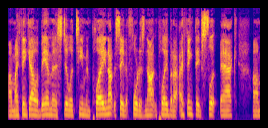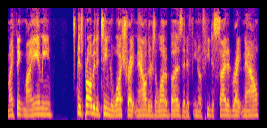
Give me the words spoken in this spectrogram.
Um, I think Alabama is still a team in play. Not to say that Florida's not in play, but I, I think they've slipped back. Um, I think Miami is probably the team to watch right now. There's a lot of buzz that if you know if he decided right now,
